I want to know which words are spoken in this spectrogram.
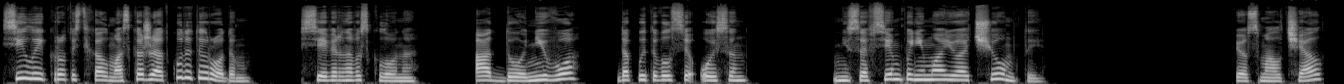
«Сила и кротость холма. Скажи, откуда ты родом?» «С северного склона». «А до него?» – допытывался Ойсен. «Не совсем понимаю, о чем ты». Пес молчал,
